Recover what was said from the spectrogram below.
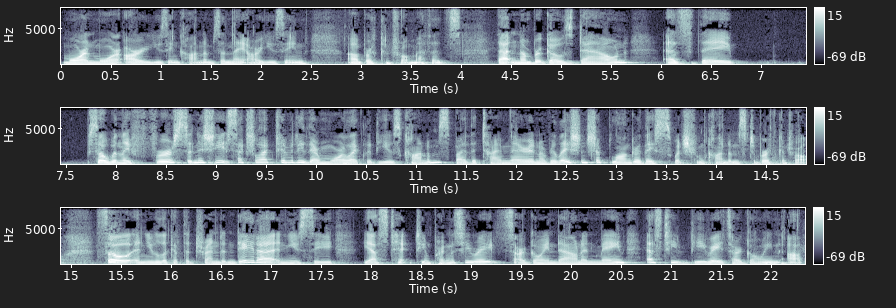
more and more are using condoms and they are using uh, birth control methods. That number goes down as they so when they first initiate sexual activity, they're more likely to use condoms. By the time they're in a relationship longer, they switch from condoms to birth control. So, and you look at the trend in data and you see, yes, t- teen pregnancy rates are going down in Maine. STD rates are going up,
